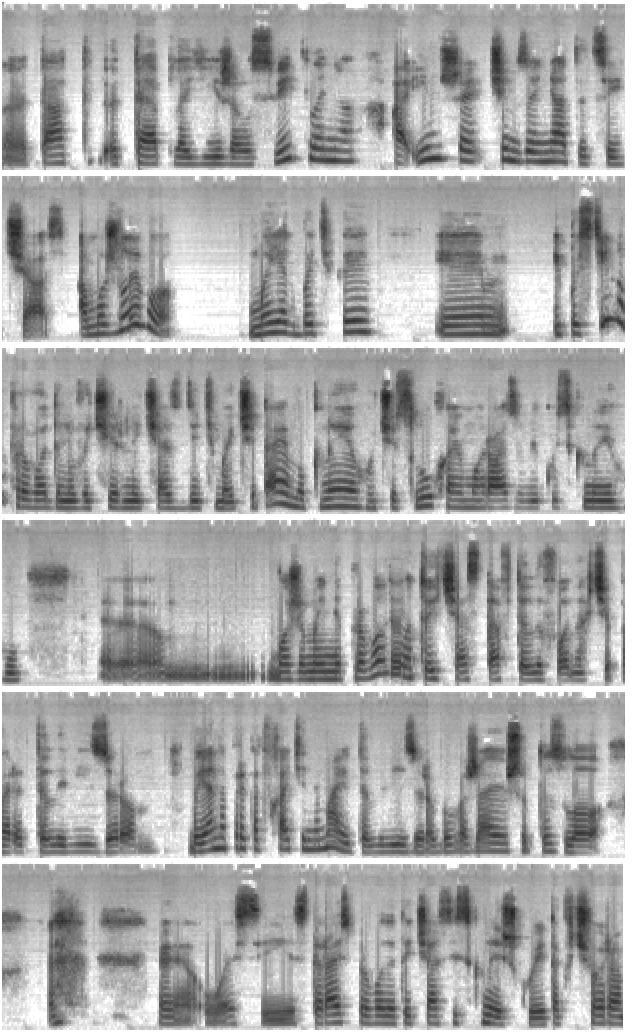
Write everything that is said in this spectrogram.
е, та тепла їжа, освітлення, а інше, чим зайняти цей час. А можливо, ми, як батьки, і, і постійно проводимо вечірній час з дітьми, читаємо книгу чи слухаємо разом якусь книгу. Ем, Може, ми й не проводимо той час та в телефонах чи перед телевізором. Бо я, наприклад, в хаті не маю телевізора, бо вважаю, що то зло. Е, Ось і стараюсь проводити час із книжкою. І так вчора,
